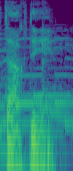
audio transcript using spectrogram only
Dark Day.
